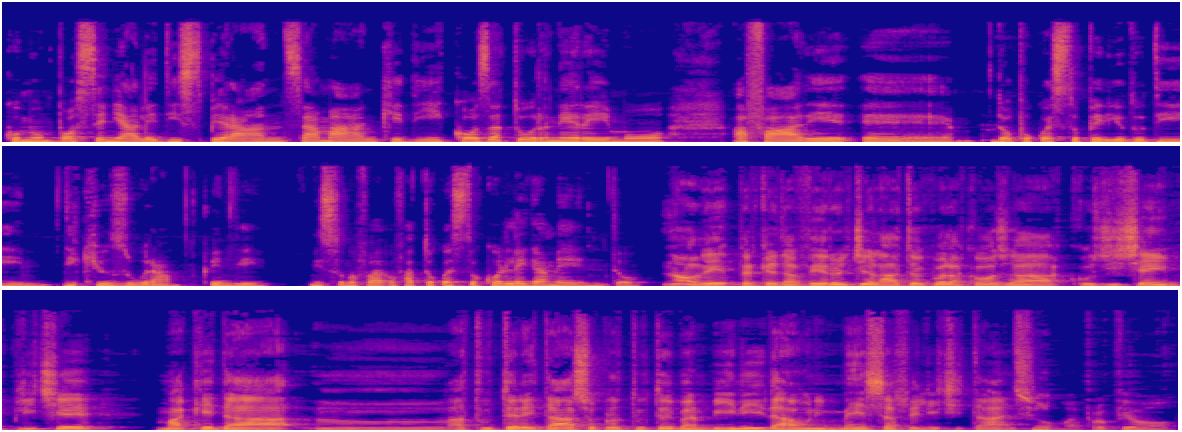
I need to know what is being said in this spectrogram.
come un po' segnale di speranza ma anche di cosa torneremo a fare eh, dopo questo periodo di, di chiusura quindi mi sono fa- ho fatto questo collegamento No, beh, perché davvero il gelato è quella cosa così semplice, ma che dà mm, a tutte le età, soprattutto ai bambini, dà un'immensa felicità, insomma, è proprio...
